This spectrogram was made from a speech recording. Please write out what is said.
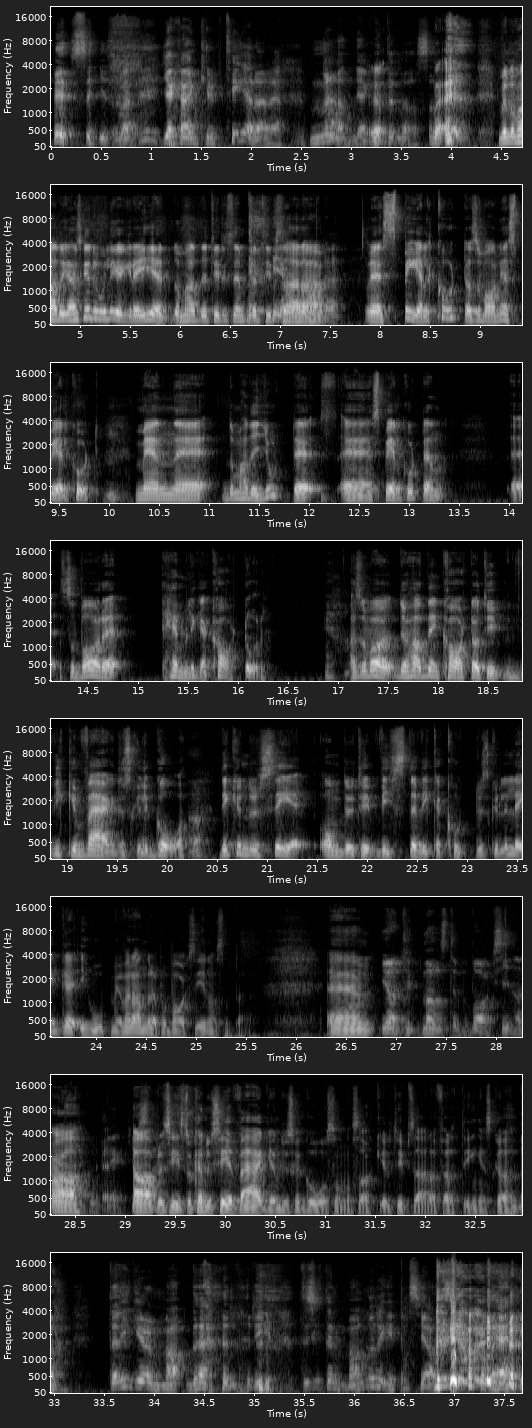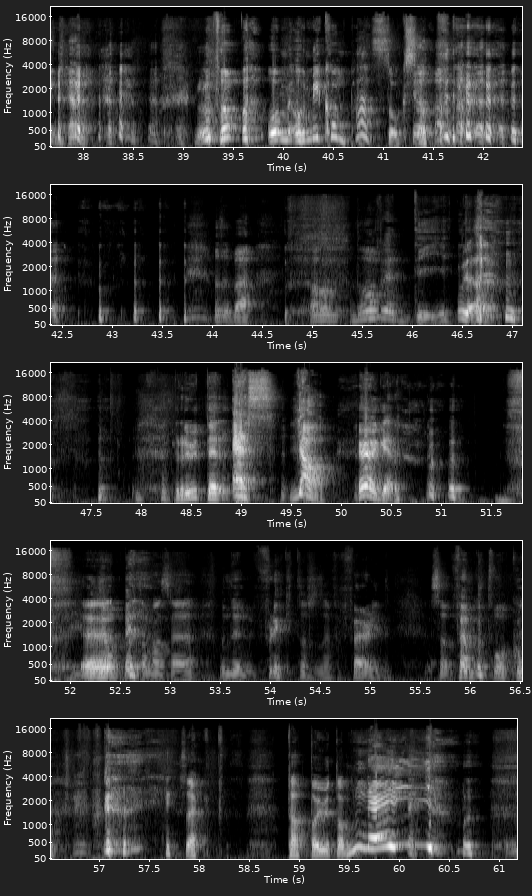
Precis. Bara, jag kan kryptera det, men jag kan inte lösa det. Men de hade ganska roliga grejer. De hade till exempel typ så Ja, här eh, spelkort, alltså vanliga spelkort. Men eh, de hade gjort det, eh, spelkorten, eh, så var det hemliga kartor. Alltså det var, du hade en karta och typ vilken väg du skulle gå. Det kunde du se om du typ visste vilka kort du skulle lägga ihop med varandra på baksidan och sånt där. Ehm, Ja, typ mönster på baksidan. ja, ja, precis. Då kan du se vägen du ska gå och sådana saker. Typ så här, för att ingen ska... Där ligger en man, där, ligger, det sitter en man och lägger patiens på vägen. och, med, och med kompass också! Och så bara, ja, då är dit. Ja. Ruter S! Ja! Höger! Eh, Jobbigt om man så här under flykt och så här förföljd. Så 52 kort, Exakt. Tappa ut dem. Nej!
